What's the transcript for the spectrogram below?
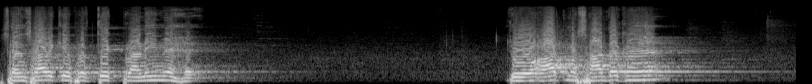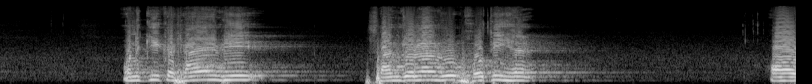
संसार के प्रत्येक प्राणी में है। जो आत्म साधक हैं, उनकी कषाएँ भी संजुलन रूप होती हैं और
